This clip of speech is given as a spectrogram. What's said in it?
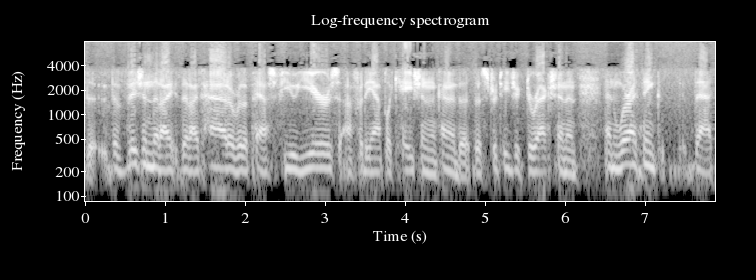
the, the vision that I that I've had over the past few years uh, for the application and kind of the, the strategic direction, and and where I think that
